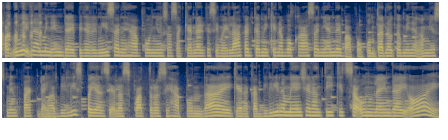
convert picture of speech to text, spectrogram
pag uwi namin inday, pinalinisan ni hapon yung sasakyan dahil kasi may lakad kami kinabukasan yan, day ba? Pupunta daw kami ng amusement park, day. Mabilis pa yan si alas 4 si hapon, day. Kaya nakabili naman yan siya ng ticket sa online, day, oy.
